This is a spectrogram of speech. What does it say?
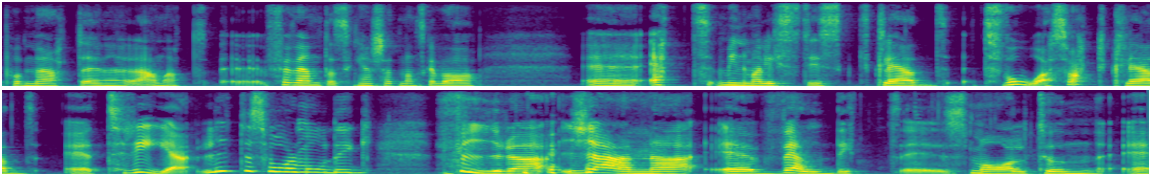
på möten eller annat eh, förväntar sig kanske att man ska vara eh, ett minimalistiskt klädd, två svartklädd, eh, tre lite svårmodig, fyra gärna eh, väldigt eh, smal, tunn, eh,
